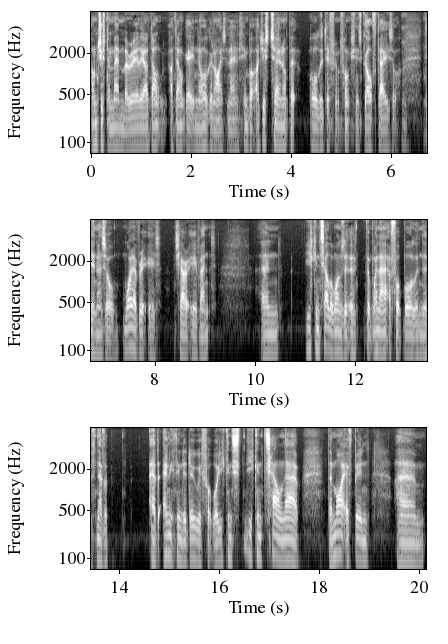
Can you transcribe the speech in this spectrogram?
I'm just a member really. I don't I don't get in organising anything, but I just turn up at all the different functions, golf days or mm. dinners or whatever it is, charity events, and you can tell the ones that are, that went out of football and they've never had anything to do with football. You can you can tell now. There might have been um,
